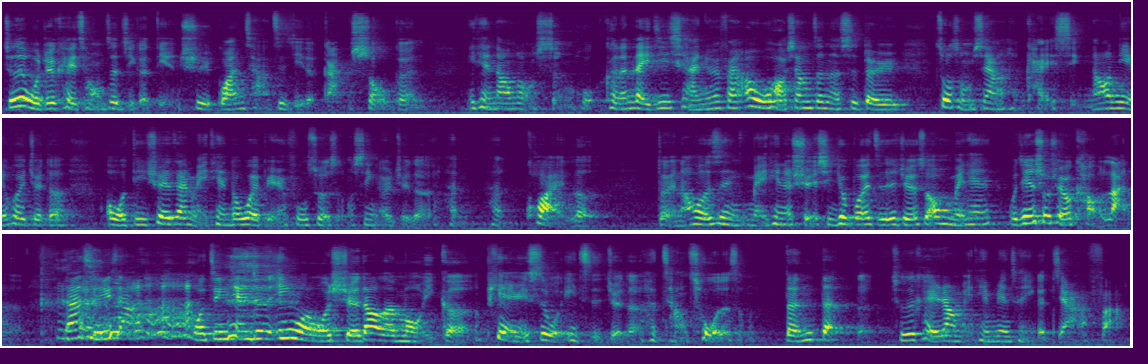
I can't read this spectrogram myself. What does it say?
就是我觉得可以从这几个点去观察自己的感受跟一天当中的生活，可能累积起来你会发现，哦，我好像真的是对于做什么事情很开心，然后你也会觉得，哦，我的确在每天都为别人付出了什么事情而觉得很很快乐。对，然后或者是你每天的学习就不会只是觉得说，哦，每天我今天数学又考烂了，但实际上我今天就是英文我学到了某一个片语，是我一直觉得很常错的什么等等的，就是可以让每天变成一个加法。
